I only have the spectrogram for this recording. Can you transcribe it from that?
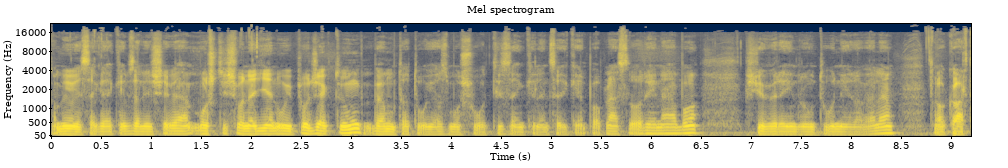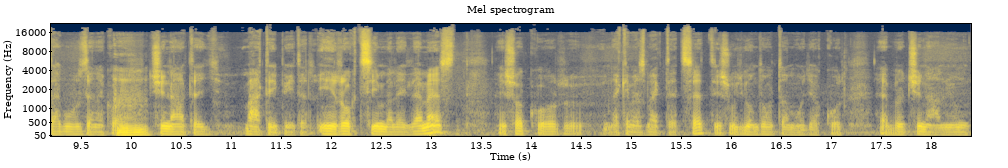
a művészek elképzelésével. Most is van egy ilyen új projektünk, bemutatója az most volt 19-én Paplászló arénába, és jövőre indulunk turnéra vele. A Kartágó zenekar uh-huh. csinált egy Máté Péter Én Rock címmel egy lemezt, és akkor nekem ez megtetszett, és úgy gondoltam, hogy akkor ebből csináljunk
